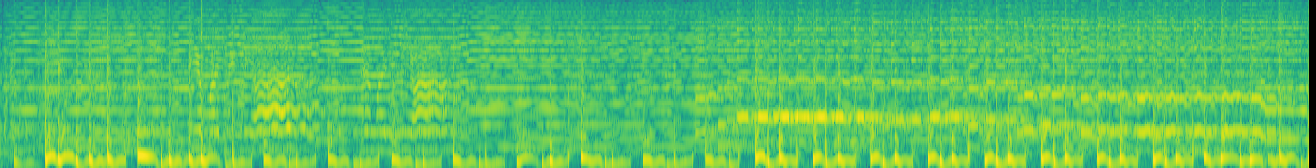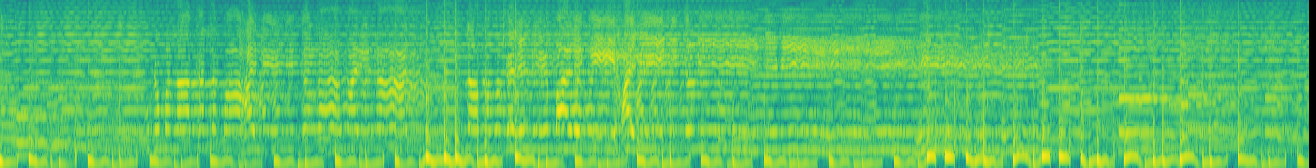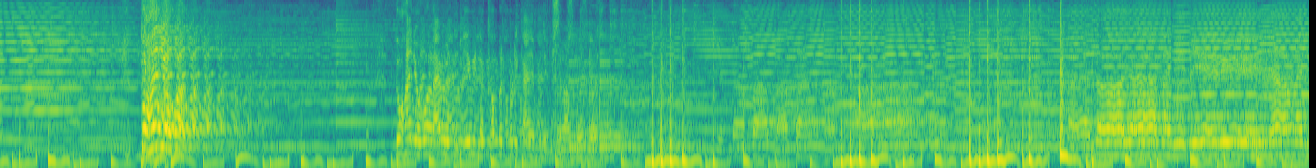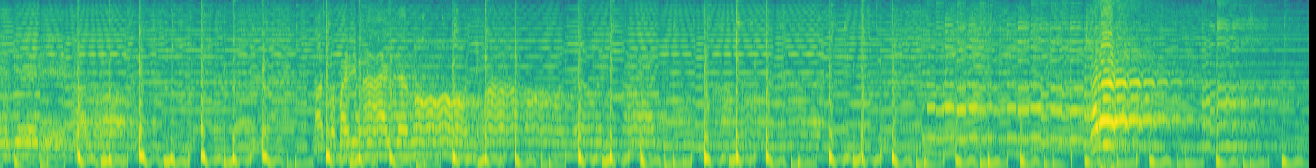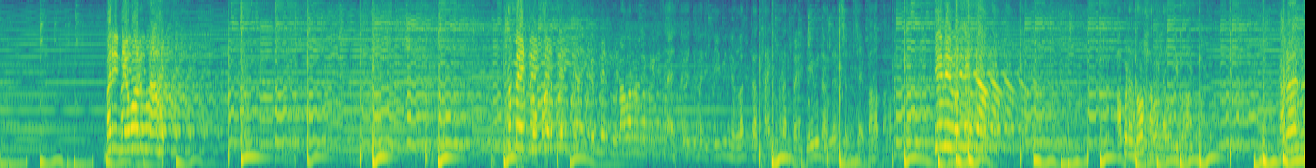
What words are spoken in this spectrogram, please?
તો મારી નેવાણું ના હાથ ગમે એટલું લગતા થાય દેવીના દર્શન થાય બાપ. દેવી વગરના આપણે નો હાર લાગી બાપ. કારણ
